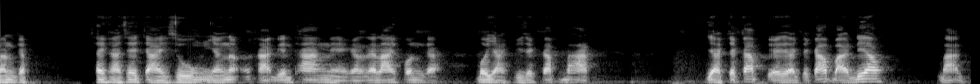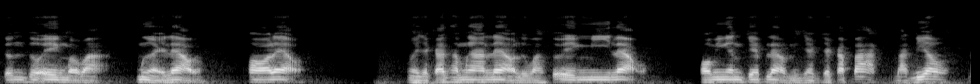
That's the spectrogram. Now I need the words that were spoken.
มันก็ใช้ค่าใช้จ่ายสูงอีหยังเนาะค่าเดินทางเนี่ยก็หลายๆคนก็บ่อยากที่จะกลับบ้านอยากจะกลับอยากจะกลับบาทเดียว บาทจนตัวเองแบบว่าเมื่อยแล้ว พอแล้วเมื่อยจากการทำงานแล้วหรือว่าตัวเองมีแล้ว พอมีเงินเก็บแล้วอยากจะกลับบ้านบาทเดียวห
